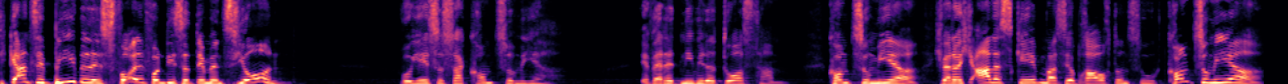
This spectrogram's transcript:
Die ganze Bibel ist voll von dieser Dimension, wo Jesus sagt, kommt zu mir. Ihr werdet nie wieder Durst haben. Kommt zu mir. Ich werde euch alles geben, was ihr braucht und sucht. Kommt zu mir.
